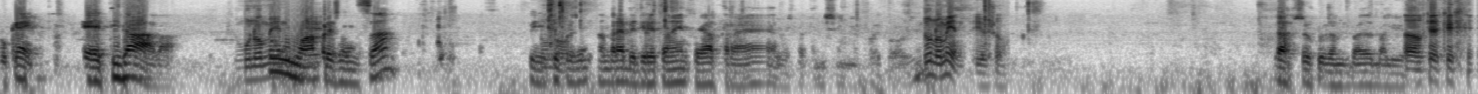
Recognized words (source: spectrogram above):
Ok, eh, ti dava uno meno. uno a presenza, quindi tu presenza andrebbe direttamente a 3. Allora, aspetta, mi segno poi. Più uno meno io c'ho. Ah, scusa, mi sbaglio, sbaglio io. Ah, ok, ok.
